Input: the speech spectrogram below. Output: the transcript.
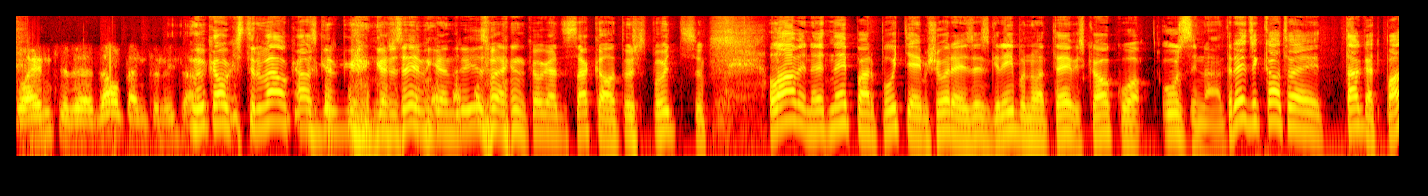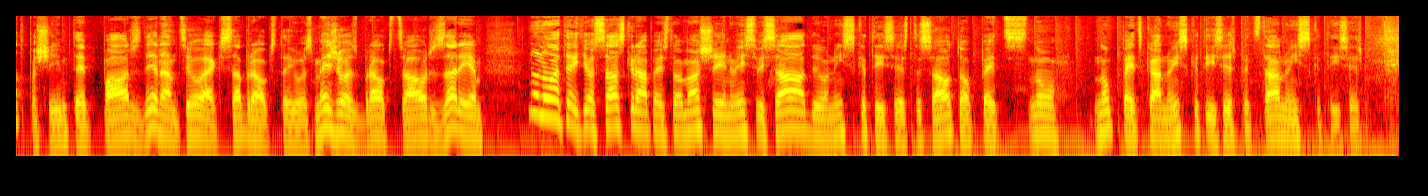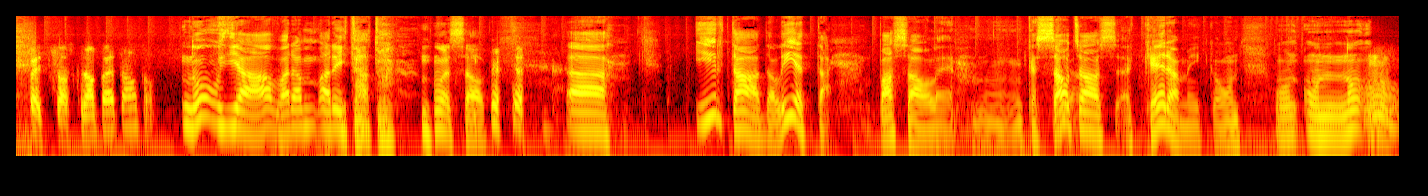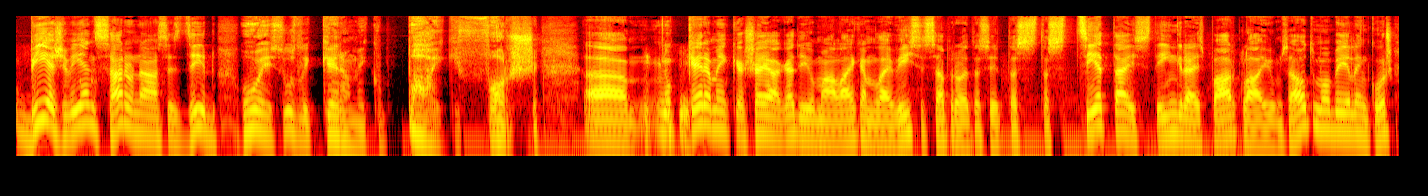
Lēns ir zeltains un viss. Nu, kaut kas tur vēl kās gar, gar zemi, gan drīz vai kaut kādas sakautušas puķis. Labi, ne, ne par puķiem šoreiz es gribu no tevis kaut ko uzzināt. Redzi, kaut vai tagad pat pa šīm pāris dienām cilvēks sabrauks tajos mežos, brauks cauri zariem. Nu, noteikti jau saskrāpēs to mašīnu vis visādi un izskatīsies tas auto pēc, nu, nu, pēc kā nu izskatīsies, pēc tā nu izskatīsies. Pēc saskrāpēta auto. Nu, jā, varam arī tā to nosaukt. uh, ir tāda lieta, pasaulē, mm, kas saucās keramika. Un, un, un, nu, mm. Bieži vien sarunās es dzirdu, oi, es uzliku keramiku baigi forši. Uh, nu, keramika šajā gadījumā, laikam, lai visi saprotu, tas ir tas, tas cietais, stingrais pārklājums automobīlim, kurš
